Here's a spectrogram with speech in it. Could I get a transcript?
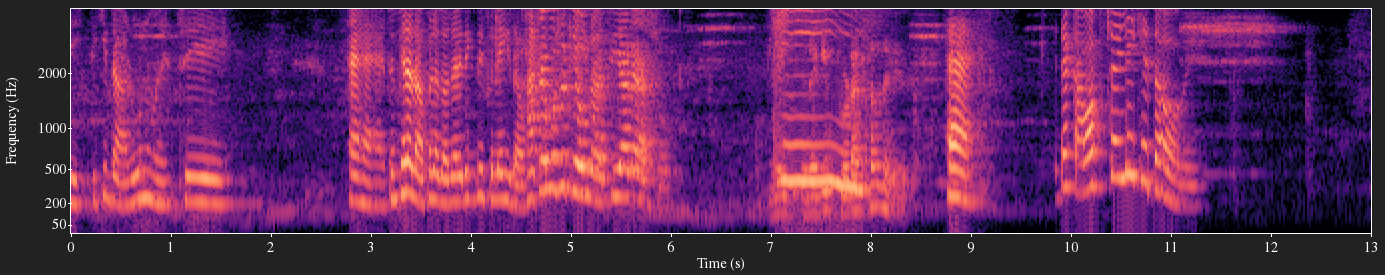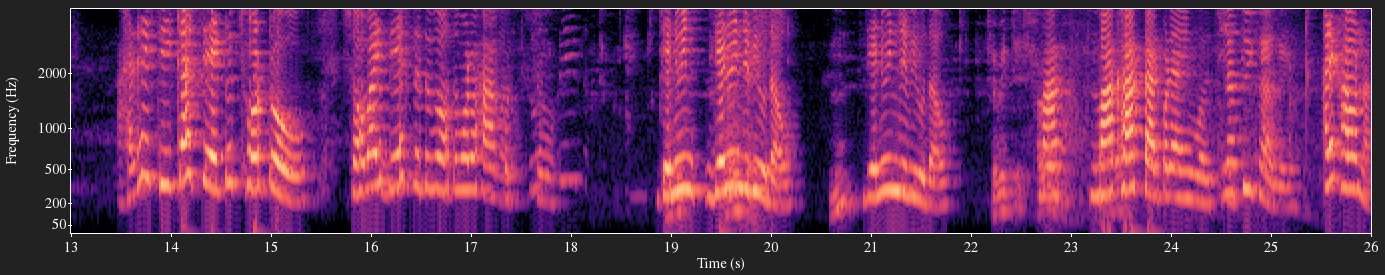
দেখতে কি দারুণ হয়েছে। হ্যাঁ হ্যাঁ হ্যাঁ তুমি ফেলে দাও ফেলে দাও চারিদিক দিয়ে ফেলেই দাও। খাটে বসে খেও না চেয়ারে আসো। এটা কি প্রোডাকশন থেকে? হ্যাঁ। এটা কাবাব স্টাইলেই খেতে হবে। আরে ঠিক আছে একটু ছোট। সবাই দেখছে তুমি অত বড় হা করছ। জেনুইন জেনুইন রিভিউ দাও। জেনুইন রিভিউ দাও। মা মা খাক তারপরে আমি বলছি। না তুই খা আগে। আরে খাও না।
